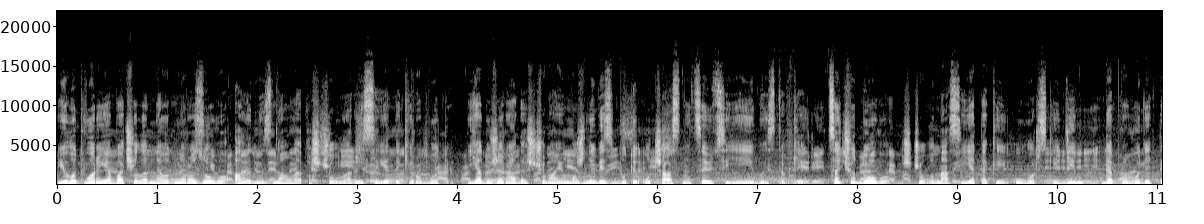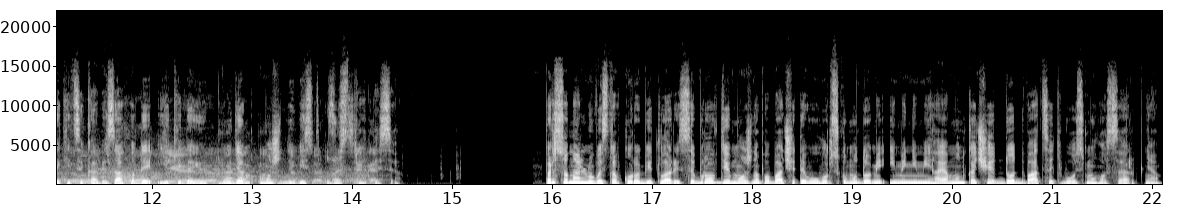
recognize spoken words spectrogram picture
Його твори я бачила неодноразово, але не знала, що у Лариси є такі роботи. Я дуже рада, що маю можливість бути учасницею цієї виставки. Це чудово, що у нас є такий угорський дім, де проводять такі цікаві заходи, які дають людям можливість зустрітися. Персональну виставку робіт Лариси Бровді можна побачити в угорському домі імені Мігая Мункачі до 28 серпня.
